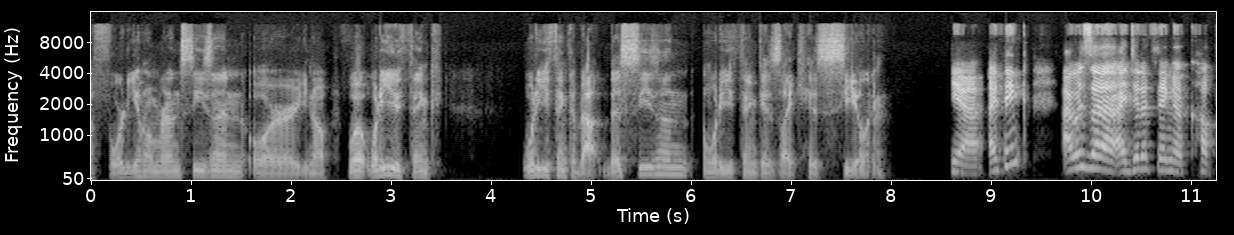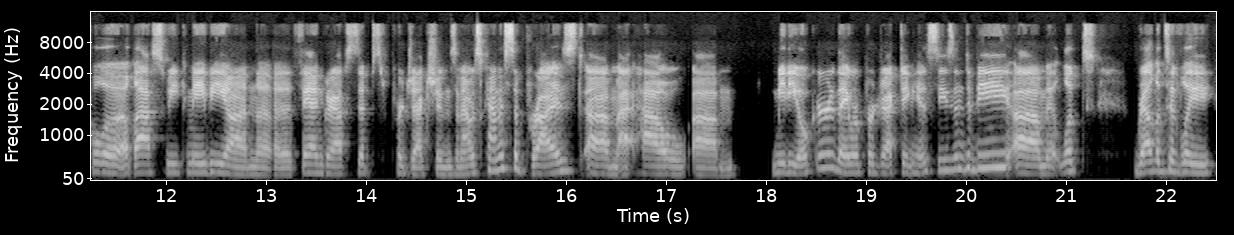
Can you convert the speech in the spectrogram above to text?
a 40 home run season, or you know, what what do you think? What do you think about this season? And what do you think is like his ceiling? Yeah, I think I was uh I did a thing a couple of last week maybe on the Fangraph ZiPS projections, and I was kind of surprised um, at how um, mediocre they were projecting his season to be. Um, it looked relatively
